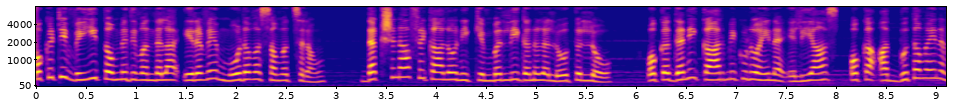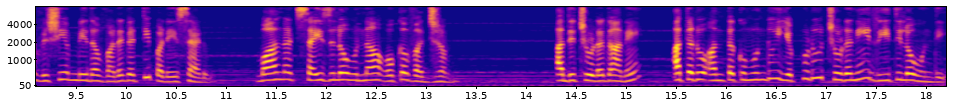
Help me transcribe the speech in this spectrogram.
ఒకటి వెయ్యి తొమ్మిది వందల ఇరవై మూడవ సంవత్సరం దక్షిణాఫ్రికాలోని కింబర్లీ గనుల లోతుల్లో ఒక గని కార్మికుడు అయిన ఎలియాస్ ఒక అద్భుతమైన విషయం మీద వడగట్టి పడేశాడు. వాల్నట్ సైజులో ఉన్న ఒక వజ్రం. అది చూడగానే అతడు అంతకుముందు ఎప్పుడూ చూడని రీతిలో ఉంది.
